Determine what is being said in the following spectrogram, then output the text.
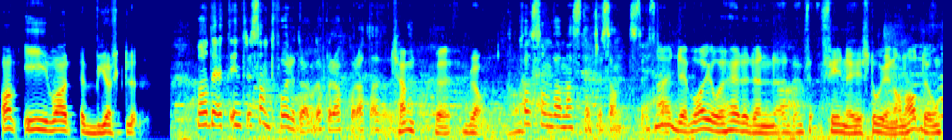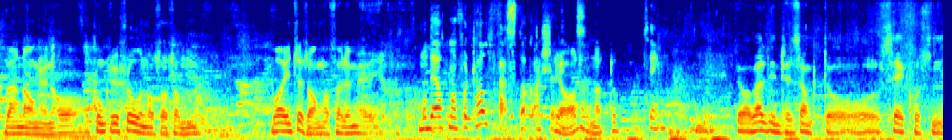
av Ivar Bjørklund. Var det et interessant foredrag dere akkurat hadde? Kjempebra. Hva som var mest du? Nei, Det var jo hele den den fine historien han hadde om Kvænangen, og konklusjonen også som var interessant å følge med i. Og det at man får tallfesta kanskje litt Ja, det, nettopp. ting. Det var veldig interessant å, å se hvordan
